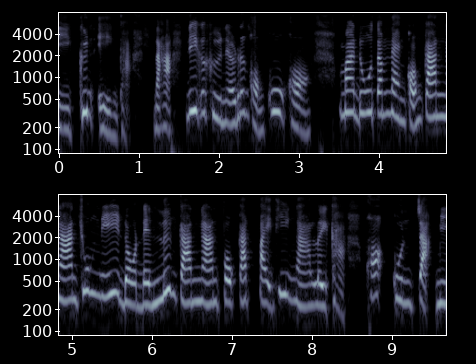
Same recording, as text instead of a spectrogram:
ดีขึ้นเองค่ะนะคะนี่ก็คือในเรื่องของคู่ครอง มาดูตำแหน่งของการงานช่วงนี้โดดเด่นเรื่องการงานโฟกัสไปที่งานเลยค่ะ เพราะคุณจะมี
